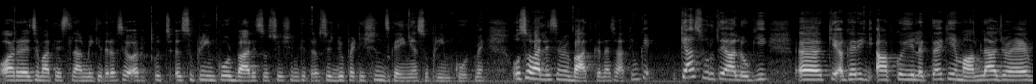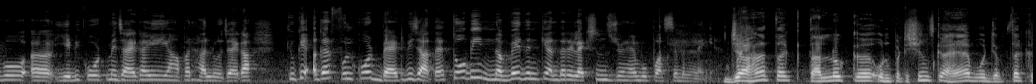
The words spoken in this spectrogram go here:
और जमात इस्लामी की तरफ़ से और कुछ सुप्रीम कोर्ट बार एसोसिएशन की तरफ़ से जो पिटिशंस गई हैं सुप्रीम कोर्ट में उस हवाले से मैं बात करना चाहती हूँ कि क्या सूरत हाल होगी कि अगर आपको ये लगता है कि ये मामला जो है वो ये भी कोर्ट में जाएगा ये यहाँ पर हल हो जाएगा। क्योंकि अगर फुल कोर्ट बैठ भी जाता है तो भी नब्बे दिन के अंदर इलेक्शन जो हैं वो पॉसिबल नहीं है। जहाँ तक ताल्लुक उन पटिशंस का है वो जब तक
